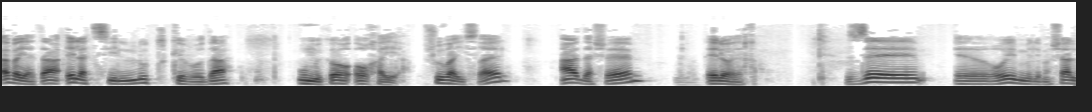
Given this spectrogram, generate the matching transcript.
הווייתה, אל אצילות כבודה ומקור אור חייה. שובה ישראל עד השם אלוהיך. זה אה, רואים למשל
